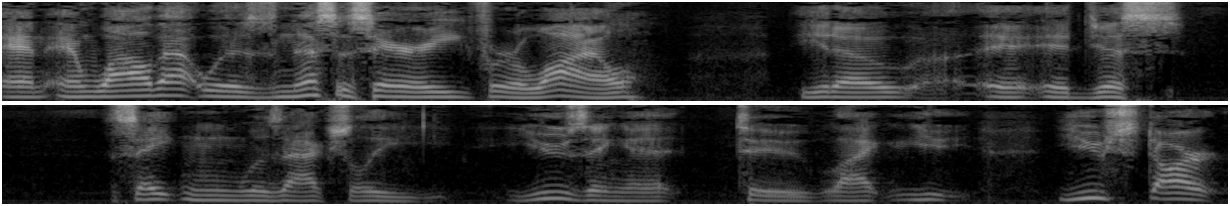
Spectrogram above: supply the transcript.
and and while that was necessary for a while you know it, it just satan was actually using it to like you you start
